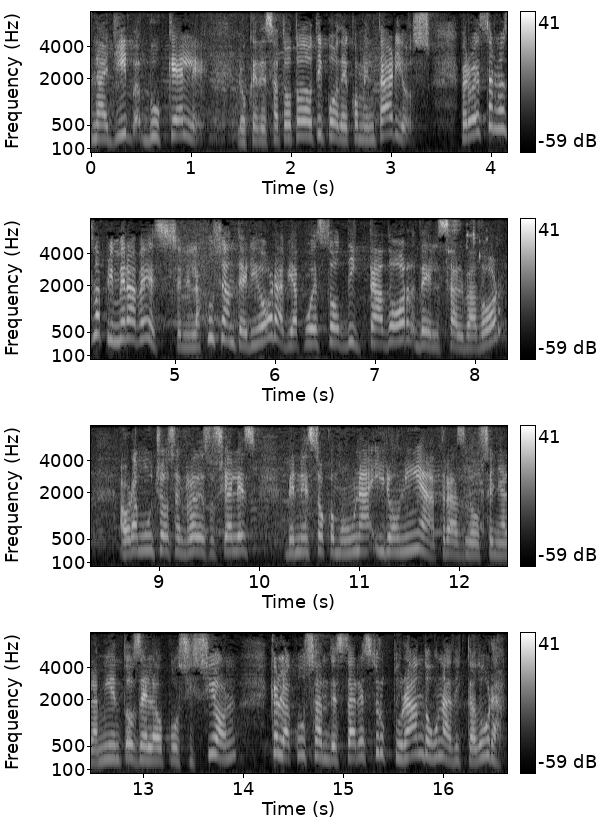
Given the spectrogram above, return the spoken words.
Nayib Bukele, lo que desató todo tipo de comentarios. Pero esta no es la primera vez. En el ajuste anterior había puesto dictador de El Salvador. Ahora muchos en redes sociales ven esto como una ironía tras los señalamientos de la oposición que lo acusan de estar estructurando una dictadura.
